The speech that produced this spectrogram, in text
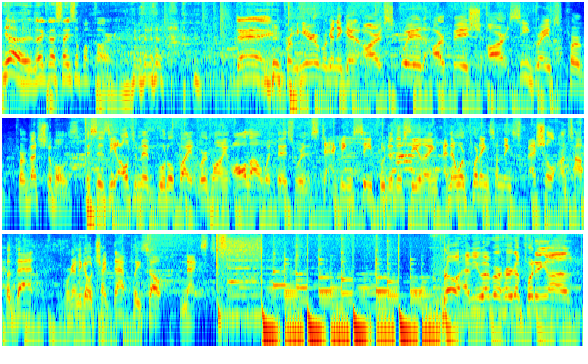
Yeah, like the size of a car. Dang. From here, we're gonna get our squid, our fish, our sea grapes for, for vegetables. This is the ultimate boodle fight. We're going all out with this. We're stacking seafood to the ceiling, and then we're putting something special on top of that. We're gonna go check that place out next. Bro, have you ever heard of putting a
